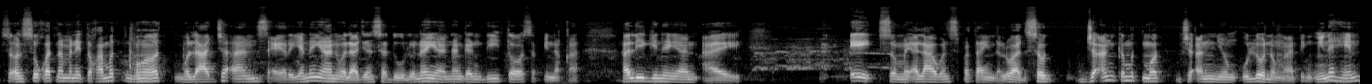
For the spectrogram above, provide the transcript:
So ang sukat naman nito kamot-mot mula diyan sa area na yan, wala diyan sa dulo na yan hanggang dito sa pinaka haligi na yan ay 8. So may allowance pa tayong dalawa. So diyan kamot-mot, diyan yung ulo ng ating inahin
